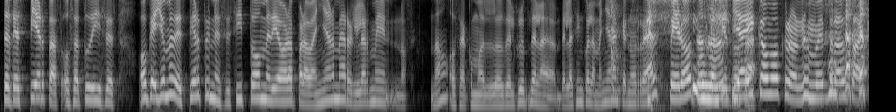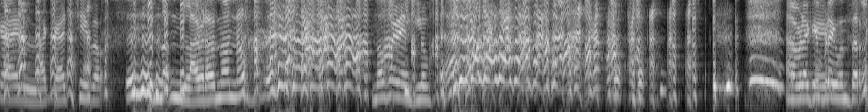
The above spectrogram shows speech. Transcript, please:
te despiertas, o sea, tú dices, ok, yo me despierto y necesito media hora para bañarme, arreglarme, no sé, ¿no? O sea, como los del club de, la, de las 5 de la mañana, que no es real, pero tú lo empiezas Y ahí a- como cronometras acá el acá chido. No, la verdad, no, no. No soy del club. Habrá que preguntarle.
